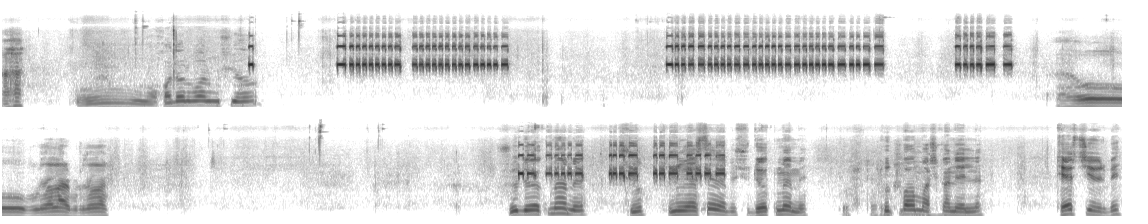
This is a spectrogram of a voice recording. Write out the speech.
Aha. Oo, ne kadar varmış ya. Oo, buradalar buradalar. Şu dökme mi? Şu, şunu versene bir. Şu dökme mi? Göster. Tut başkan eline. Ters çevir bir.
